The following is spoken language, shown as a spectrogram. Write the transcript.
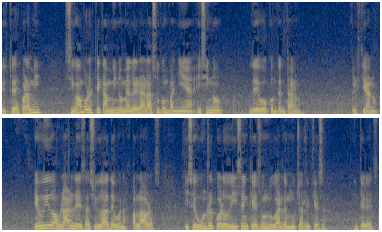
y ustedes para mí si van por este camino me alegrará su compañía y si no, debo contentarme. Cristiano, he oído hablar de esa ciudad de buenas palabras y según recuerdo dicen que es un lugar de mucha riqueza. ¿Interés?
